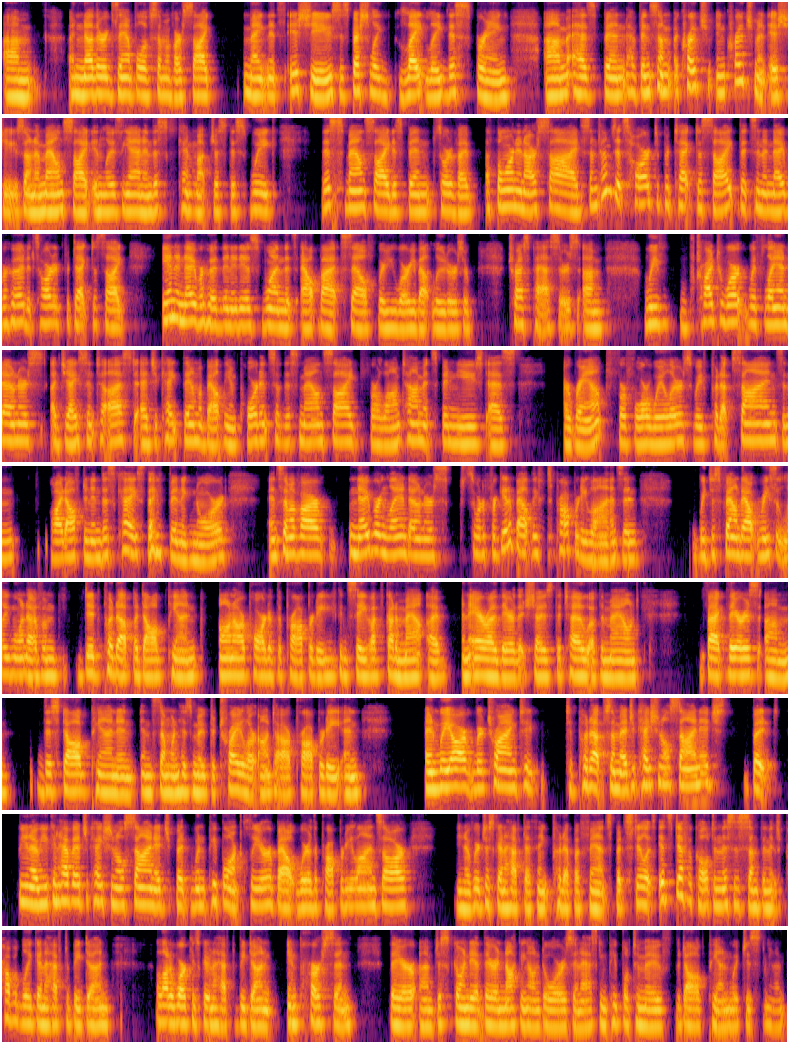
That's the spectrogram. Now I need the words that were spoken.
um, another example of some of our site maintenance issues, especially lately this spring, um, has been have been some encroach, encroachment issues on a mound site in Louisiana, and this came up just this week. This mound site has been sort of a, a thorn in our side. Sometimes it's hard to protect a site that's in a neighborhood. It's harder to protect a site in a neighborhood than it is one that's out by itself where you worry about looters or trespassers. Um, we've tried to work with landowners adjacent to us to educate them about the importance of this mound site. For a long time, it's been used as a ramp for four-wheelers. We've put up signs and quite often in this case, they've been ignored. And some of our neighboring landowners sort of forget about these property lines. And we just found out recently one of them did put up a dog pen on our part of the property. You can see I've got a mount, an arrow there that shows the toe of the mound. In fact, there is um, this dog pen and, and someone has moved a trailer onto our property. And and we are we're trying to to put up some educational signage, but you know, you can have educational signage, but when people aren't clear about where the property lines are, you know, we're just going to have to, I think, put up a fence. But still, it's it's difficult, and this is something that's probably going to have to be done. A lot of work is going to have to be done in person. There, um, just going out there and knocking on doors and asking people to move the dog pen, which is you know,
